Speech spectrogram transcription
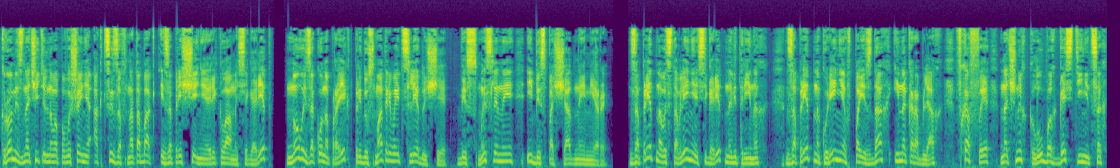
кроме значительного повышения акцизов на табак и запрещения рекламы сигарет, новый законопроект предусматривает следующие бессмысленные и беспощадные меры. Запрет на выставление сигарет на витринах, запрет на курение в поездах и на кораблях, в кафе, ночных клубах, гостиницах,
